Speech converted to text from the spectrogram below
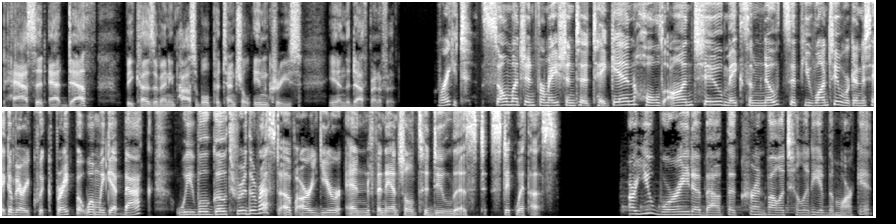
pass it at death because of any possible potential increase in the death benefit. Great. So much information to take in, hold on to, make some notes if you want to. We're going to take a very quick break, but when we get back, we will go through the rest of our year end financial to do list. Stick with us. Are you worried about the current volatility of the market,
